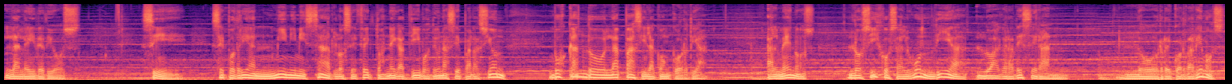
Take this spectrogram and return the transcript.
la ley de Dios. Sí, se podrían minimizar los efectos negativos de una separación buscando la paz y la concordia. Al menos los hijos algún día lo agradecerán. ¿Lo recordaremos?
